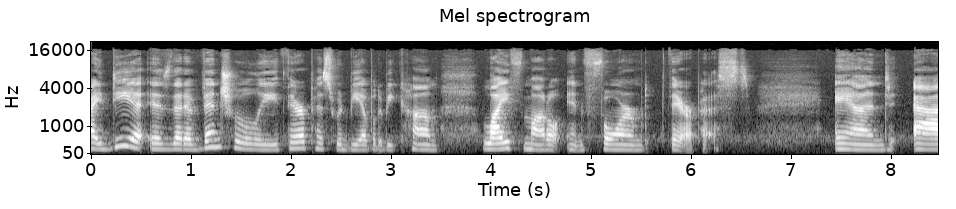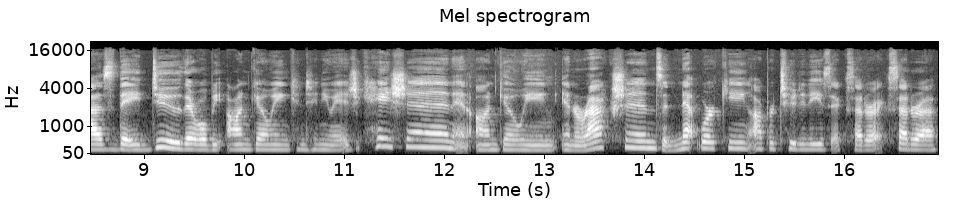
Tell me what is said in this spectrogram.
idea is that eventually therapists would be able to become life model informed therapists. And as they do, there will be ongoing continuing education and ongoing interactions and networking opportunities, et cetera, et cetera.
